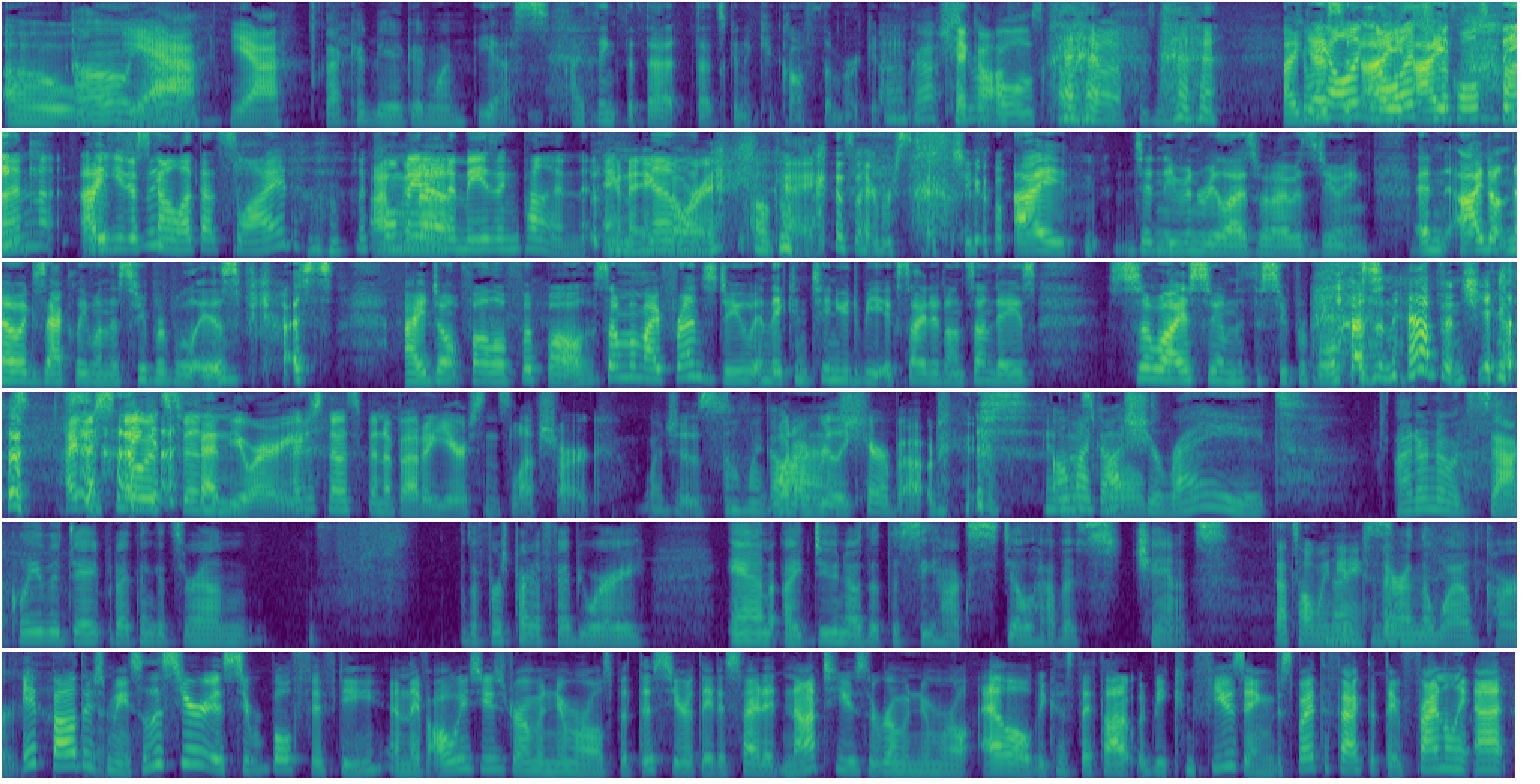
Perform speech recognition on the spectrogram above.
Oh, Oh, yeah. yeah. Yeah. That could be a good one. Yes, I think that, that that's going to kick off the marketing. Oh gosh, Kick Super off. Bowl is coming up, isn't it? I Can guess we all I- acknowledge I Nicole's think- pun? Are you just going to let that slide? Nicole I'm made an amazing pun. I'm gonna no ignore one- it. Okay. because I respect you. I didn't even realize what I was doing. And I don't know exactly when the Super Bowl is because I don't follow football. Some of my friends do, and they continue to be excited on Sundays. So I assume that the Super Bowl hasn't happened yet. I just know it's it's been February. I just know it's been about a year since Left Shark, which is Oh my what I really care about. in Oh my gosh, world. you're right. I don't know exactly the date, but I think it's around the first part of February. And I do know that the Seahawks still have a chance. That's all we need Nice. to They're in the wild card. It bothers me. So this year is Super Bowl 50, and they've always used Roman numerals, but this year they decided not to use the Roman numeral L because they thought it would be confusing, despite the fact that they're finally at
